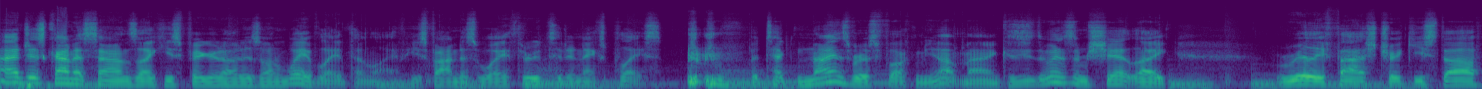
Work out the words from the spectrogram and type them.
And it just kind of sounds like he's figured out his own wavelength in life. He's found his way through to the next place. but Tech N9ne's verse fucked me up, man, because he's doing some shit like really fast, tricky stuff.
